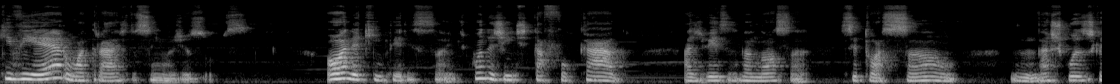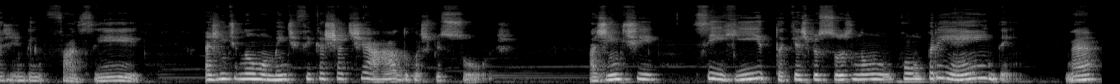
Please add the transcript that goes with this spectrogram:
que vieram atrás do Senhor Jesus. Olha que interessante. Quando a gente está focado, às vezes, na nossa situação, nas coisas que a gente tem que fazer, a gente normalmente fica chateado com as pessoas. A gente se irrita que as pessoas não compreendem, né?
